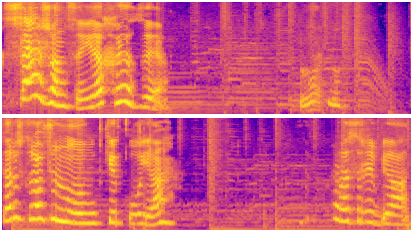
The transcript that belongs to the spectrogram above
сажанці, я хз. Ладно. Зараз крафчу нову кірку я. Зараз, ребят.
